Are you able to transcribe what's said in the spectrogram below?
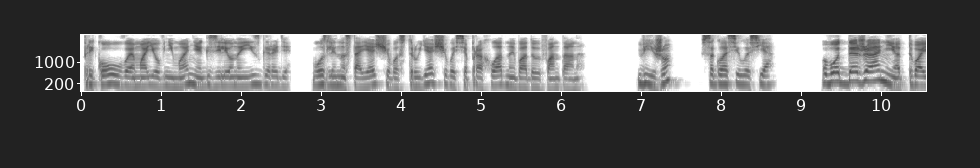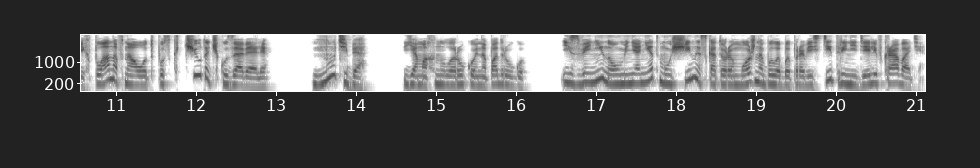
приковывая мое внимание к зеленой изгороди возле настоящего струящегося прохладной водой фонтана. Вижу, согласилась я. Вот даже они от твоих планов на отпуск чуточку завяли. Ну тебя, я махнула рукой на подругу. Извини, но у меня нет мужчины, с которым можно было бы провести три недели в кровати.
